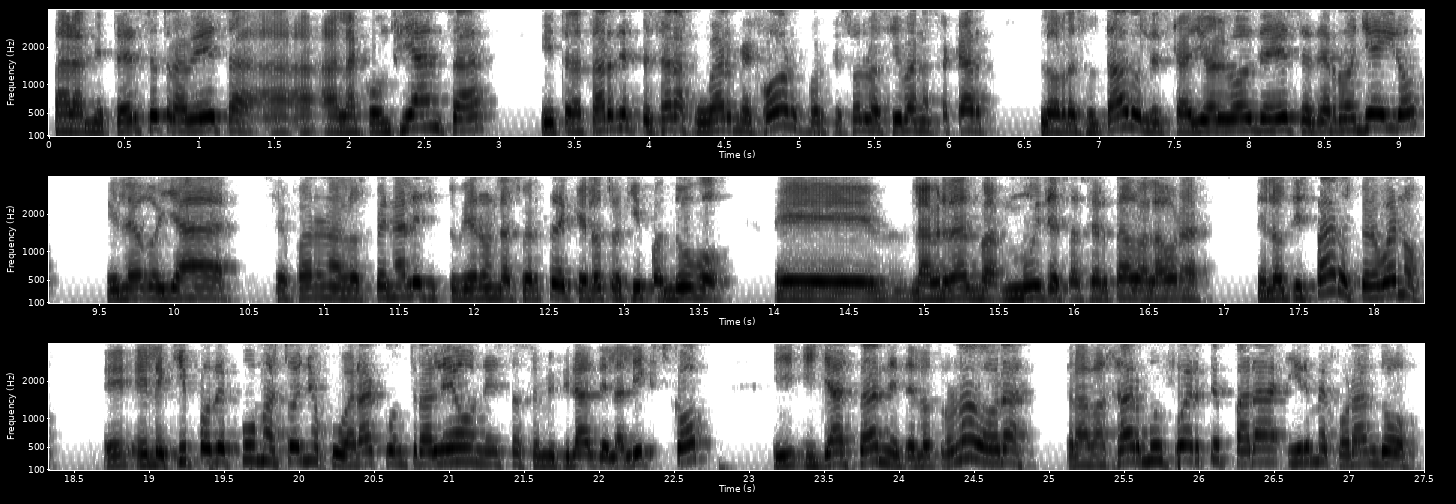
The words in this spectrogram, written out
para meterse otra vez a, la confianza y tratar de empezar a jugar mejor, porque solo así van a sacar los resultados. Les cayó el gol de ese de Rollero y luego ya se fueron a los penales y tuvieron la suerte de que el otro equipo anduvo, eh, la verdad, muy desacertado a la hora de los disparos. Pero bueno, eh, el equipo de Pumas, Toño, jugará contra León esta semifinal de la League's Cup y, y ya están del otro lado. Ahora, trabajar muy fuerte para ir mejorando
